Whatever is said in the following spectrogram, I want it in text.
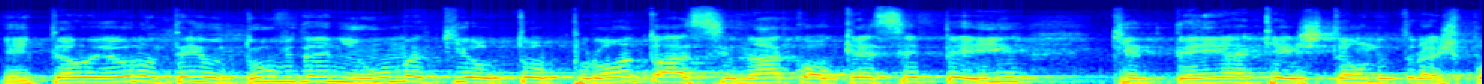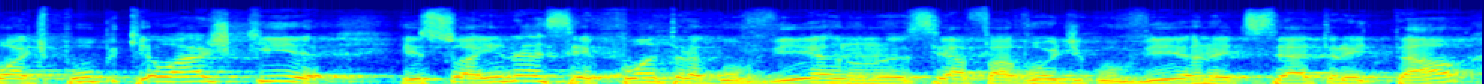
Então, eu não tenho dúvida nenhuma que eu estou pronto a assinar qualquer CPI que tenha a questão do transporte público. Eu acho que isso aí não é ser contra governo, não é ser a favor de governo, etc. e tal.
